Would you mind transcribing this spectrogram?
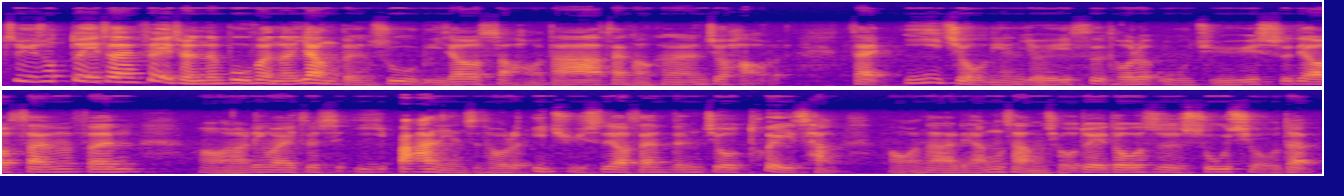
至于说对战费城的部分呢，样本数比较少，大家参考看看就好了。在一九年有一次投了五局失掉三分，哦，另外一次是一八年只投了一局失掉三分就退场，哦，那两场球队都是输球的，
